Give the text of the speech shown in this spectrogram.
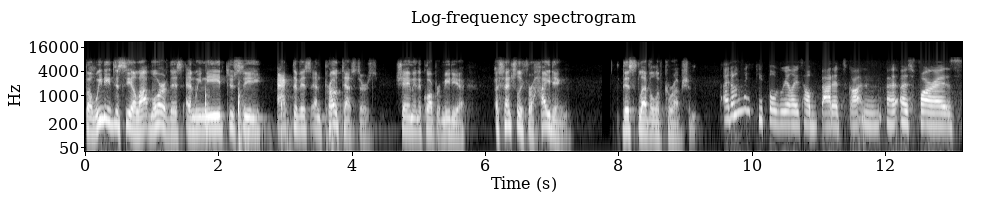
but we need to see a lot more of this, and we need to see activists and protesters shaming the corporate media, essentially for hiding this level of corruption. I don't think people realize how bad it's gotten uh, as far as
